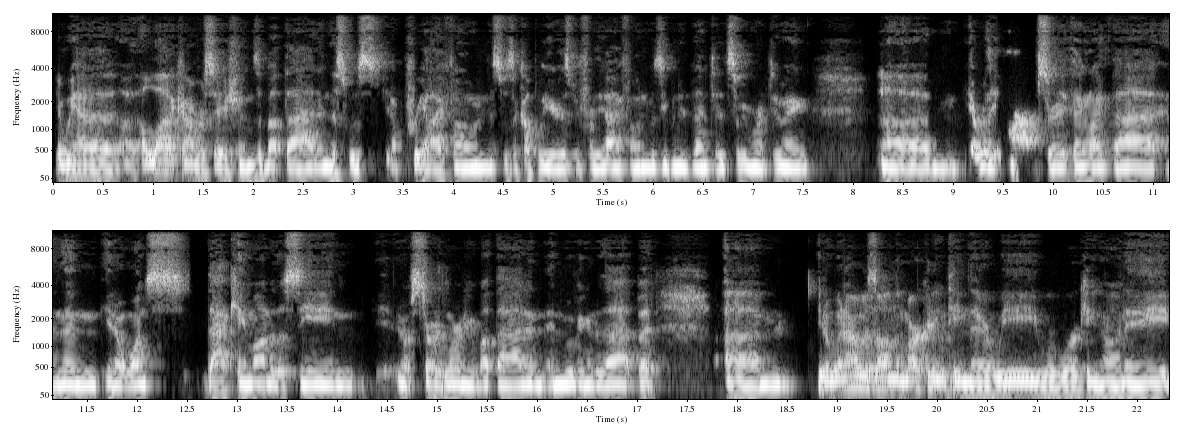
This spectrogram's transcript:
you know, we had a, a lot of conversations about that. And this was, you know, pre iPhone. This was a couple years before the iPhone was even invented, so we weren't doing um, really apps or anything like that. And then, you know, once that came onto the scene, you know, started learning about that and, and moving into that. But um, you know, when I was on the marketing team there, we were working on a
